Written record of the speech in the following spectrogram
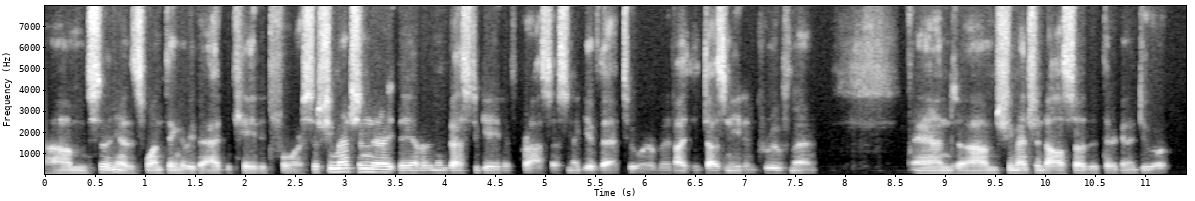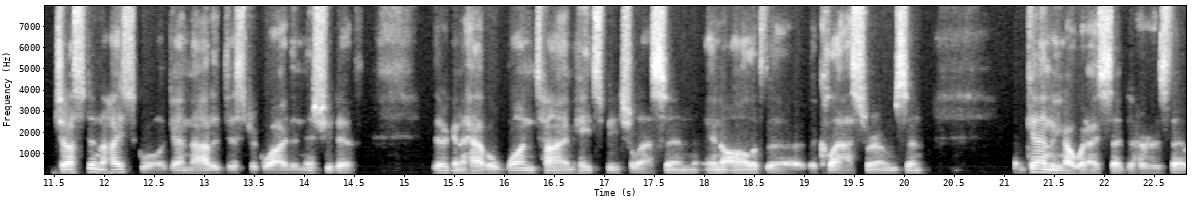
Um, so, you know, that's one thing that we've advocated for. So she mentioned that they have an investigative process, and I give that to her, but it does need improvement. And um, she mentioned also that they're going to do a just in the high school, again, not a district wide initiative. They're going to have a one time hate speech lesson in all of the, the classrooms. And again, you know, what I said to her is that,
